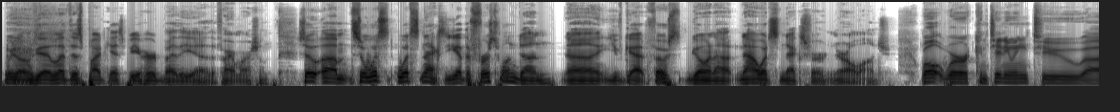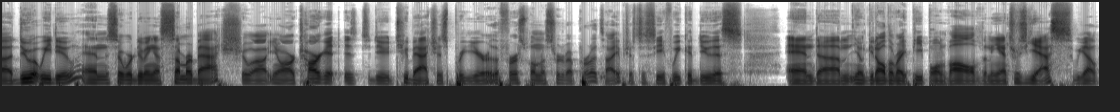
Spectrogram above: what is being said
We don't let this podcast be heard by the uh, the fire marshal. So um, so what's what's next? You got the first one done. Uh, you've got folks going out. Now what's next for NeuroLaunch? Well, we're continuing to uh, do what we do, and so we're doing a summer batch. So, uh, you know, our target is to do two batches per year. The first one was sort of a prototype, just to see if we could do this and um, you know get all the right people involved. And the answer is yes. We got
